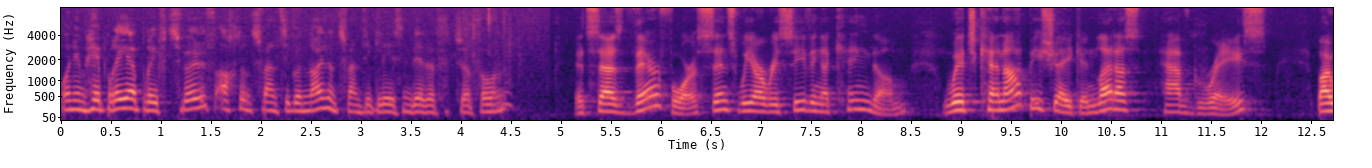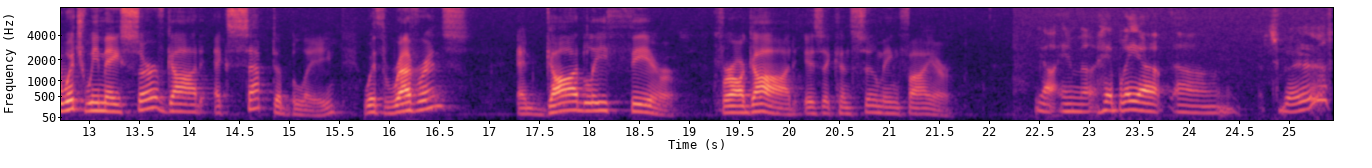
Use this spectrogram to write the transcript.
Und im Hebräerbrief 12, 28 und 29 lesen wir davon. It says, Therefore, since we are receiving a kingdom which cannot be shaken, let us have grace by which we may serve God acceptably with reverence and godly fear, for our God is a consuming fire. Ja, im Hebräer äh, 12,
